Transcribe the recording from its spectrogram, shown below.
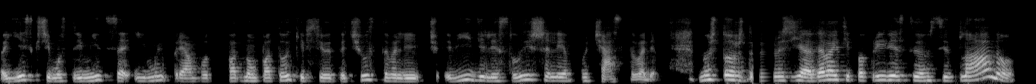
есть к чему стремиться, и мы прям вот в одном потоке все это чувствовали, видели, слышали, участвовали. Ну что ж, друзья, давайте поприветствуем Светлану,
